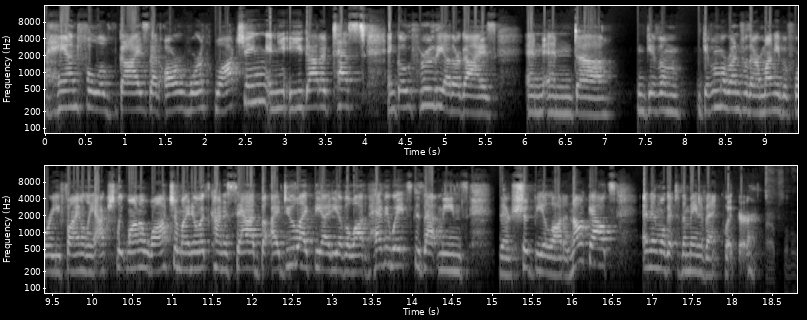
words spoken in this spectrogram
a handful of guys that are worth watching, and you, you got to test and go through the other guys and and uh, give them give them a run for their money before you finally actually want to watch them. I know it's kind of sad, but I do like the idea of a lot of heavyweights because that means there should be a lot of knockouts, and then we'll get to the main event quicker. Absolutely.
